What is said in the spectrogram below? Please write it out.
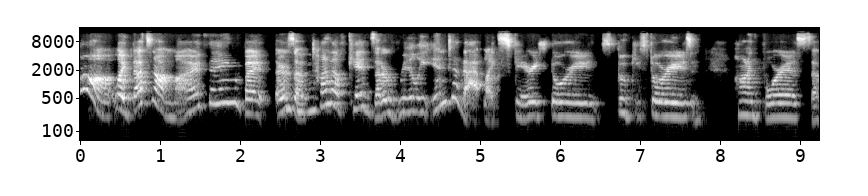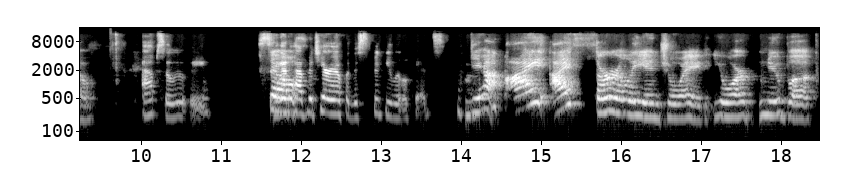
huh, like that's not my thing. But there's mm-hmm. a ton of kids that are really into that, like scary stories, spooky stories, and haunted forests. So absolutely. So you have material for the spooky little kids. yeah, I I thoroughly enjoyed your new book,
